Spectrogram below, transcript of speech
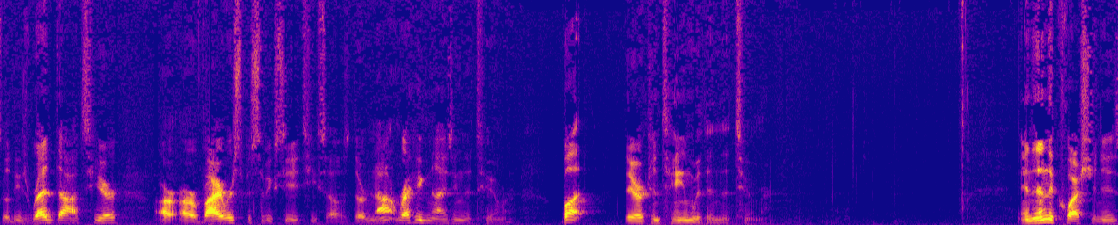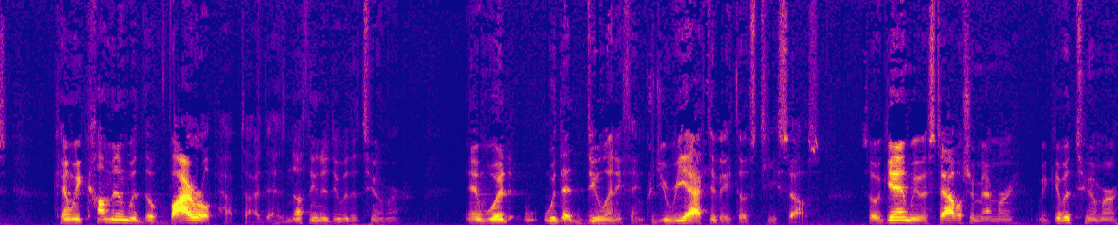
So these red dots here are, are virus specific CD T cells. They're not recognizing the tumor, but they are contained within the tumor. And then the question is can we come in with the viral peptide that has nothing to do with the tumor? And would, would that do anything? Could you reactivate those T cells? So again, we've established a memory, we give a tumor,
